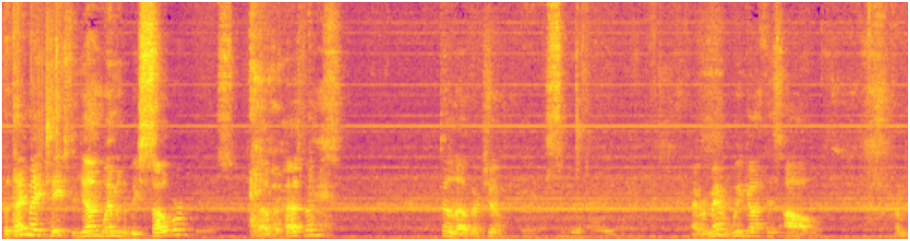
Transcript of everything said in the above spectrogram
That they may teach the young women to be sober, to love their husbands, to love their children. And remember, we got this all from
